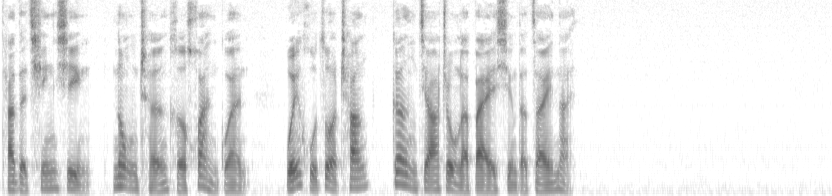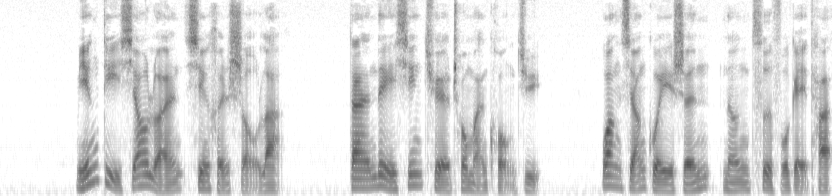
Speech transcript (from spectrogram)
他的亲信、弄臣和宦官为虎作伥。更加重了百姓的灾难。明帝萧鸾心狠手辣，但内心却充满恐惧，妄想鬼神能赐福给他，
